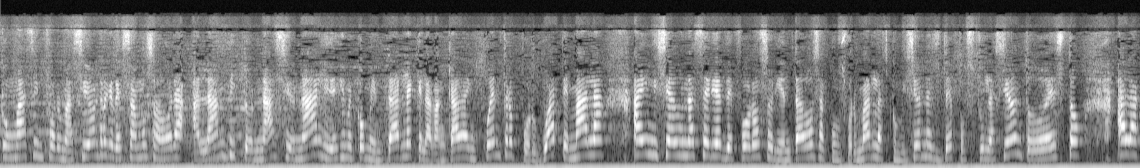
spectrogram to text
Con más información, regresamos ahora al ámbito nacional y déjeme comentarle que la bancada Encuentro por Guatemala ha iniciado una serie de foros orientados a conformar las comisiones de postulación, todo esto a, la,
